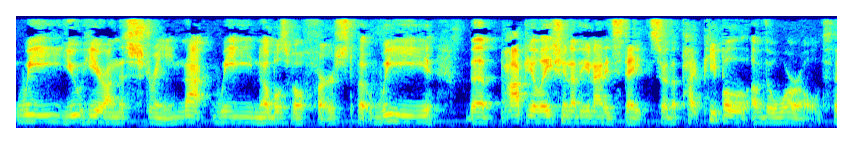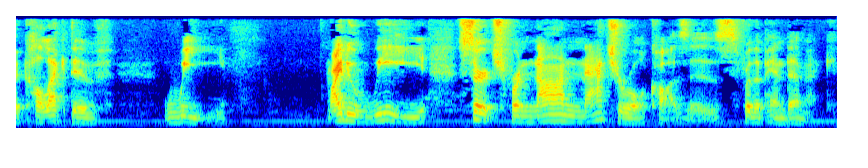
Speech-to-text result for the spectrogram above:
we, you here on the stream, not we, Noblesville First, but we, the population of the United States or the people of the world, the collective we. Why do we search for non natural causes for the pandemic?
